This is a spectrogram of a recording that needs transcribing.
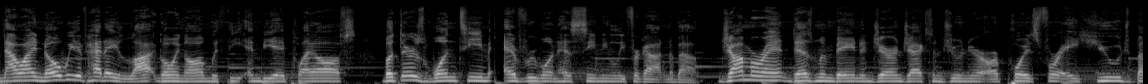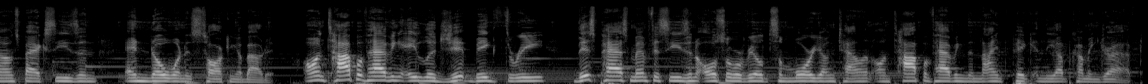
Now I know we have had a lot going on with the NBA playoffs, but there's one team everyone has seemingly forgotten about. Ja Morant, Desmond Bane, and Jaren Jackson Jr. are poised for a huge bounce back season, and no one is talking about it. On top of having a legit big three, this past Memphis season also revealed some more young talent on top of having the ninth pick in the upcoming draft.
